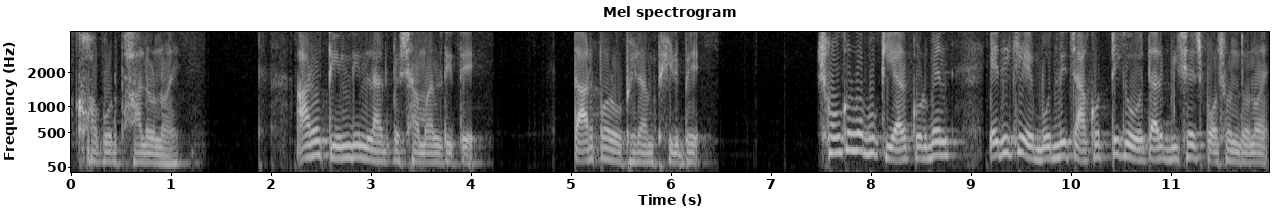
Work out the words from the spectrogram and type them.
খবর ভালো নয়। আরও তিন দিন লাগবে সামাল দিতে। তারপর অভিরাম ফিরবে। শঙ্করবাবু কি আর করবেন? এদিকে বদলি চাকরটিকেও তার বিশেষ পছন্দ নয়।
